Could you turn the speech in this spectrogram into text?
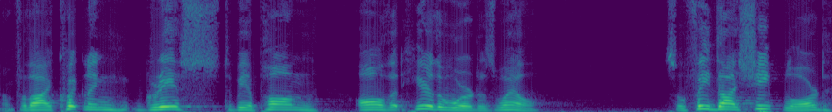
and for Thy quickening grace to be upon all that hear the word as well. So feed Thy sheep, Lord.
